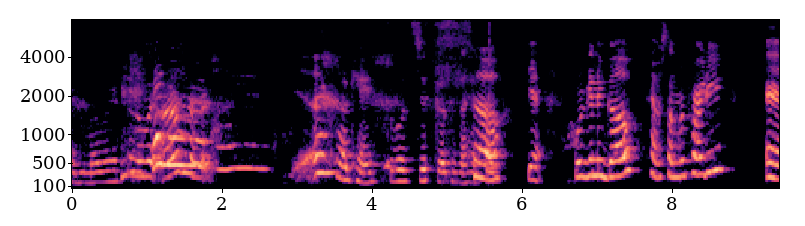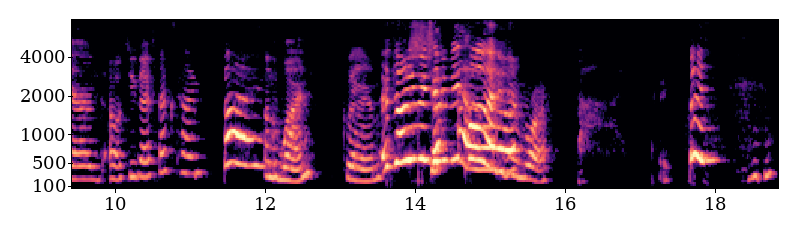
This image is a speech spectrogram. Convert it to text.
and lower. Oh, And lower hurts. higher. Yeah. okay, so let's just go because I have so, to. Yeah, we're gonna go have a summer party, and I'll see you guys next time. Bye. On the one glam. It's not even gonna be cold anymore. Bye. Bye. Bye.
